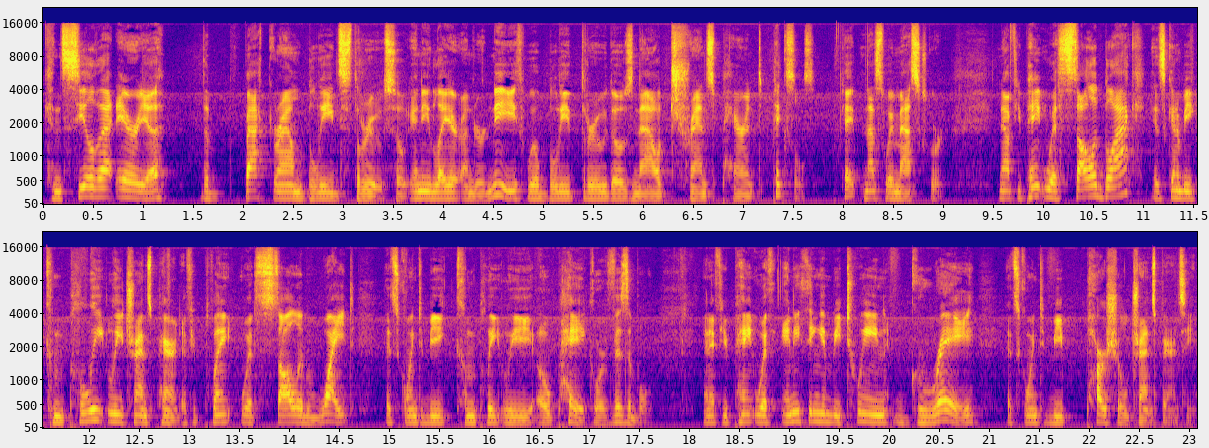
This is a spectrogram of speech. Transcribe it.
conceal that area, the background bleeds through. So any layer underneath will bleed through those now transparent pixels. Okay, and that's the way masks work. Now, if you paint with solid black, it's going to be completely transparent. If you paint with solid white, it's going to be completely opaque or visible. And if you paint with anything in between gray, it's going to be partial transparency.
